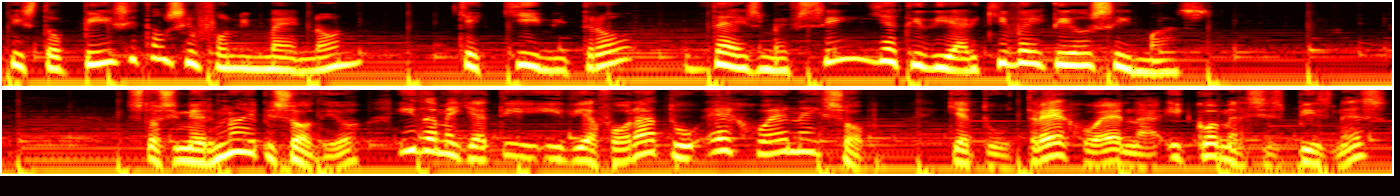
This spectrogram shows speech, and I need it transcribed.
πιστοποίηση των συμφωνημένων και κίνητρο δέσμευση για τη διαρκή βελτίωσή μας. Στο σημερινό επεισόδιο είδαμε γιατί η διαφορά του «Έχω ένα e-shop» και του «Τρέχω ένα e-commerce business»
